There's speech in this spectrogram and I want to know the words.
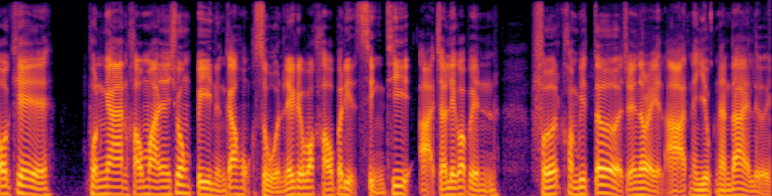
โอเค ผลงานเขามาในช่วงปี 1960 เรียกได้ว่าเขาประดิษฐ์สิ่งที่อาจจะเรียกว่าเป็น first computer generate art ในยุคนั้นได้เลย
